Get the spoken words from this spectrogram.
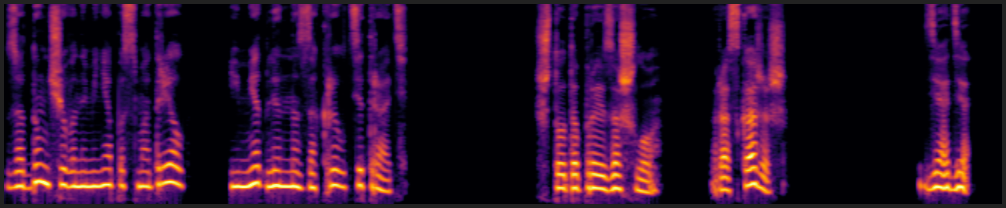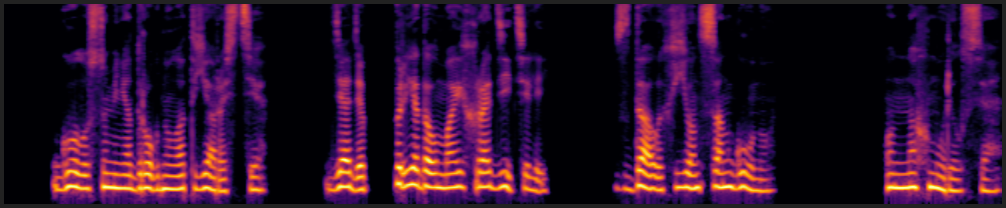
задумчиво на меня посмотрел и медленно закрыл тетрадь. «Что-то произошло. Расскажешь?» «Дядя...» Голос у меня дрогнул от ярости. «Дядя предал моих родителей. Сдал их Йон Сангуну». Он нахмурился.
